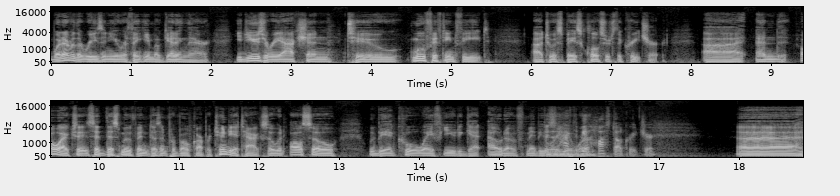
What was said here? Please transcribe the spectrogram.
whatever the reason you were thinking about getting there, you'd use a reaction to move 15 feet uh, to a space closer to the creature. Uh, and oh, actually, it said this movement doesn't provoke opportunity attacks, so it also would be a cool way for you to get out of maybe Does where it have you to were. be a hostile creature? uh,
